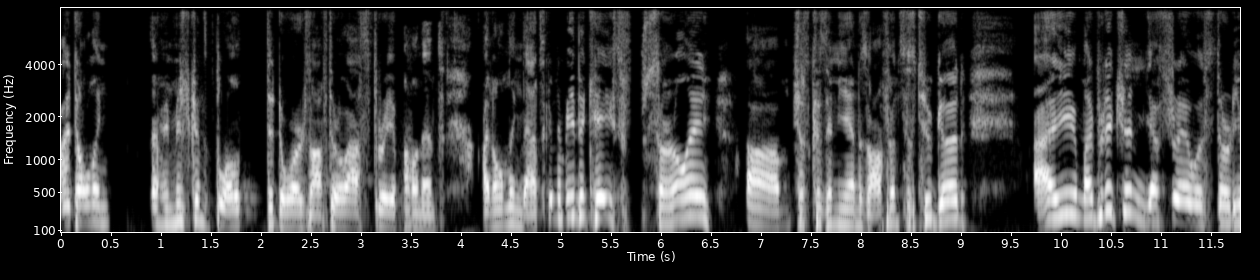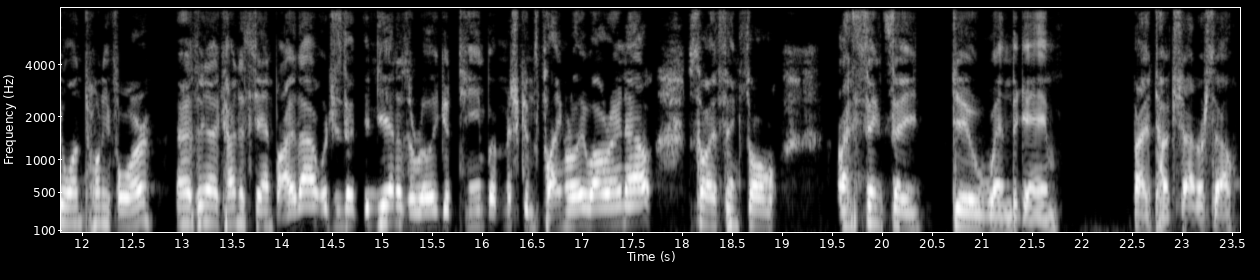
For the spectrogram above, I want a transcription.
I don't think I mean, Michigan's blown the doors off their last three opponents. I don't think that's going to be the case, certainly, um, just because Indiana's offense is too good. I My prediction yesterday was 31 24, and I think I kind of stand by that, which is that Indiana's a really good team, but Michigan's playing really well right now. So I think they'll, I think they do win the game by a touchdown or so.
